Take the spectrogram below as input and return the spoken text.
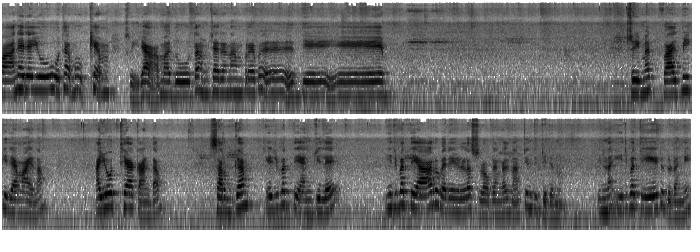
വാനരയൂഥമുഖ്യം ശ്രീരാമദൂതം ശരണം പ്രപദ്യേ. ശ്രീമദ് വാൽമീകി രാമായണം അയോധ്യാകാന്ഡം സർഗം എഴുപത്തി അഞ്ചിലെ ഇരുപത്തിയാറ് വരെയുള്ള ശ്ലോകങ്ങൾ നാം ചിന്തിച്ചിരുന്നു. ഇന്ന് ഇരുപത്തിയേഴ് തുടങ്ങി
